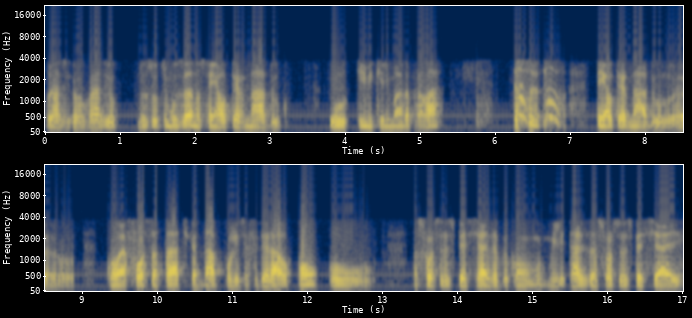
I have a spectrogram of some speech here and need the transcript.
Brasil, o Brasil, nos últimos anos, tem alternado o time que ele manda para lá, tem alternado uh, com a força tática da Polícia Federal com o, as forças especiais, com militares das forças especiais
